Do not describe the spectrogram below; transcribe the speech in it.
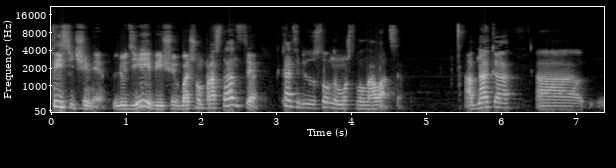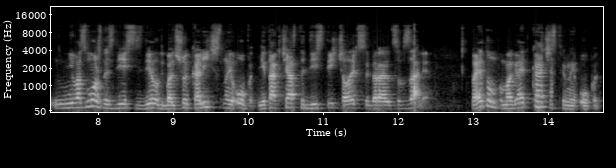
тысячами людей, да еще и в большом пространстве, Катя, безусловно, может волноваться. Однако а, невозможно здесь сделать большой количественный опыт. Не так часто 10 тысяч человек собираются в зале. Поэтому помогает качественный опыт.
